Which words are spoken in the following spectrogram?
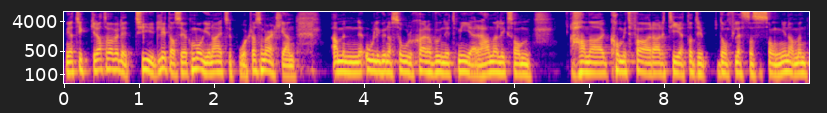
Men jag tycker att det var väldigt tydligt. Alltså jag kommer ihåg United-supportrar som verkligen, ja men Ole Gunnar Solskär har vunnit mer. Han har liksom han har kommit före Arteta typ de flesta säsongerna. Men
